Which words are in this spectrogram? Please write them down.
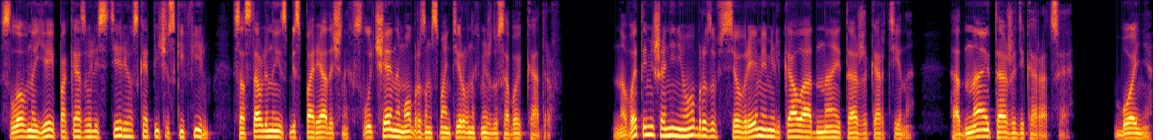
Словно ей показывали стереоскопический фильм, составленный из беспорядочных, случайным образом смонтированных между собой кадров. Но в этой мешанине образов все время мелькала одна и та же картина, одна и та же декорация. Бойня,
